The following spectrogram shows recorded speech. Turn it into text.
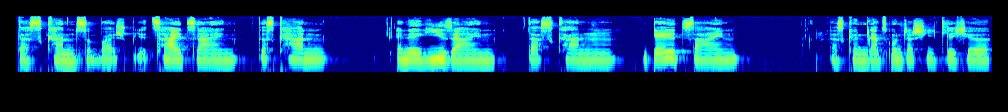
Das kann zum Beispiel Zeit sein, das kann Energie sein, das kann Geld sein, das können ganz unterschiedliche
